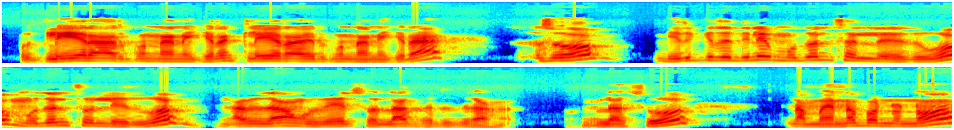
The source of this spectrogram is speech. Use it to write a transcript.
இப்போ கிளியராக இருக்கும்னு நினைக்கிறேன் கிளியராக இருக்கும்னு நினைக்கிறேன். ஸோ இருக்கிறதுலே முதல் சொல் எதுவோ முதல் சொல் எதுவோ அதுதான் அவங்க வேர் சொல்லாக கருதுறாங்க. ஓகேங்களா? ஸோ நம்ம என்ன பண்ணணும்?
